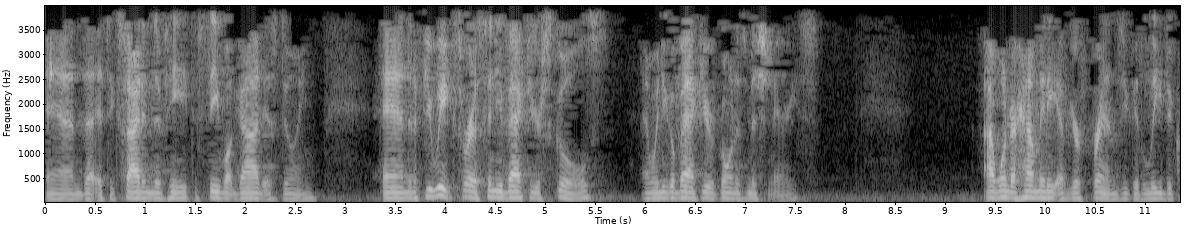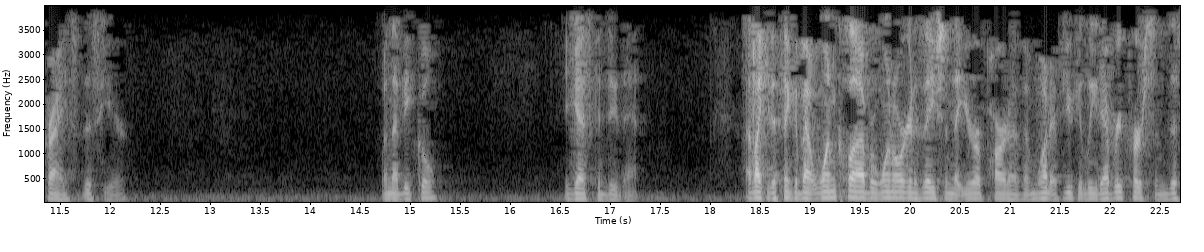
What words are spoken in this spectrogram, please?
And uh, it's exciting to me to see what God is doing. And in a few weeks, we're going to send you back to your schools, and when you go back, you're going as missionaries. I wonder how many of your friends you could lead to Christ this year. Wouldn't that be cool? You guys could do that. I'd like you to think about one club or one organization that you're a part of, and what if you could lead every person this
